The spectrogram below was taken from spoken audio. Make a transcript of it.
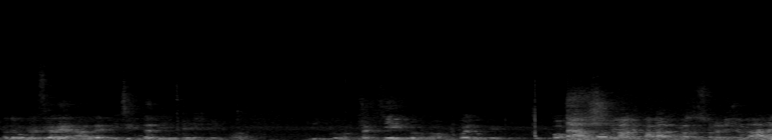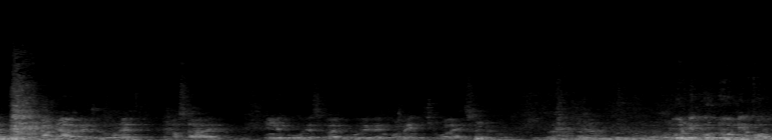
la democrazia reale i cittadini no, dicono, cioè chiedono no, quello che Tanto, ne avete parlato con l'assessore regionale, per cambiare regione e passare in Liguria, se la Liguria eventualmente ci vuole essere. L'unico,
